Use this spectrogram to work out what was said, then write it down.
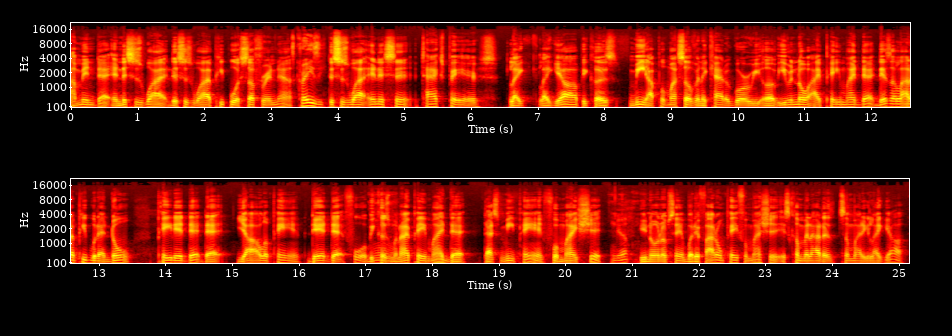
I'm in debt, and this is why this is why people are suffering now. It's crazy. This is why innocent taxpayers like like y'all, because me, I put myself in a category of even though I pay my debt, there's a lot of people that don't pay their debt that y'all are paying their debt for. Mm. Because when I pay my debt, that's me paying for my shit. Yep. You know what I'm saying? But if I don't pay for my shit, it's coming out of somebody like y'all.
